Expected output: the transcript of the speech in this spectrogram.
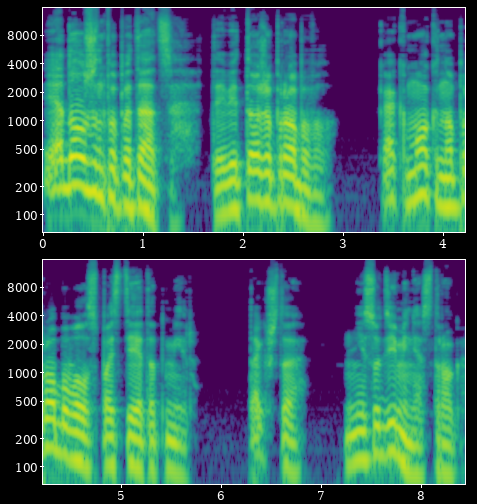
«Я должен попытаться. Ты ведь тоже пробовал. Как мог, но пробовал спасти этот мир. Так что не суди меня строго».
